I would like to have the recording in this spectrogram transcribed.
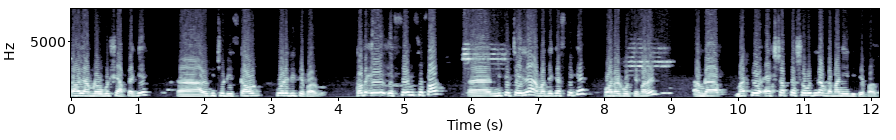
তাহলে আমরা অবশ্যই আপনাকে আরও কিছু ডিসকাউন্ট করে দিতে পারব। তবে এই সেম সোফা নিতে চাইলে আমাদের কাছ থেকে অর্ডার করতে পারেন। আমরা মাত্র এক সপ্তাহ সময় দিলে আমরা বানিয়ে দিতে পারব।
